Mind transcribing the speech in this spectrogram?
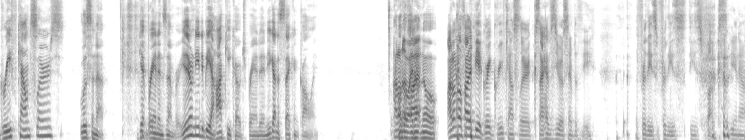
grief counselors. Listen up. Get Brandon's number. You don't need to be a hockey coach, Brandon. You got a second calling. i don't Although know I I, don't know. I don't know if i would be a great grief counselor because i have zero sympathy for these for these these fucks you know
